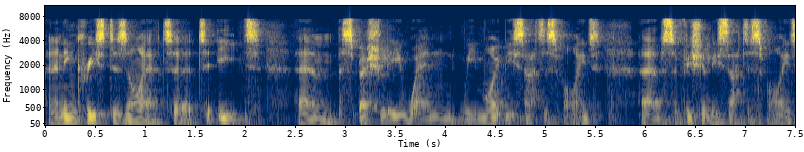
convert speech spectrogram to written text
and an increased desire to, to eat um, especially when we might be satisfied, um, sufficiently satisfied,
